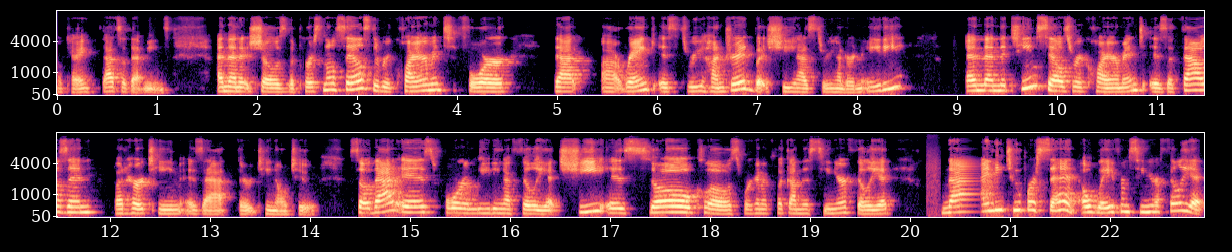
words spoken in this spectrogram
Okay, that's what that means. And then it shows the personal sales. The requirement for that uh, rank is 300, but she has 380. And then the team sales requirement is a 1,000, but her team is at 1302. So that is for leading affiliate. She is so close. We're going to click on the senior affiliate, 92% away from senior affiliate.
